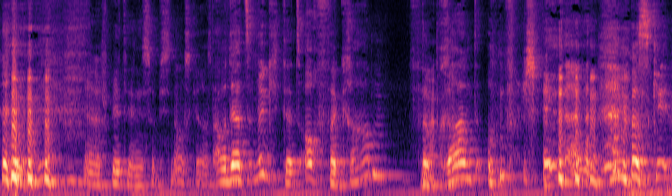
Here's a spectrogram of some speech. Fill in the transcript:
Ja, später ist so ein bisschen ausgerastet. Aber der hat wirklich, der hat auch vergraben, verbrannt und verschenkt. Alter. Was geht?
